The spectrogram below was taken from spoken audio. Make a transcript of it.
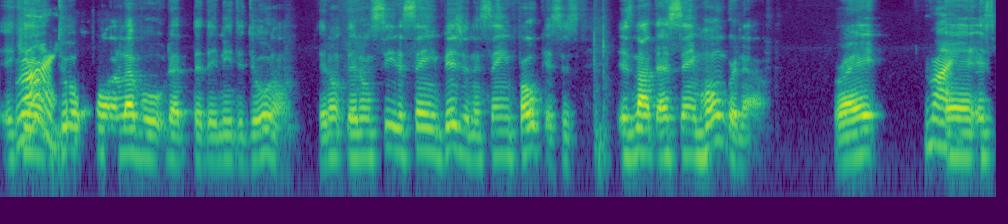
It can't right. do it on a level that, that they need to do it on. They don't they don't see the same vision, the same focus. It's it's not that same hunger now, right? Right. And it's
